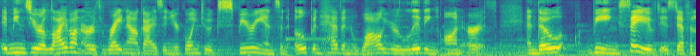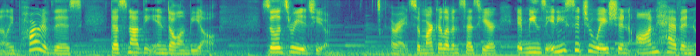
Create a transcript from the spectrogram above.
It means you're alive on earth right now, guys, and you're going to experience an open heaven while you're living on earth. And though being saved is definitely part of this, that's not the end all and be all. So let's read it to you. All right, so Mark 11 says here, it means any situation on heaven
